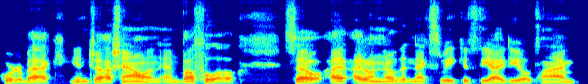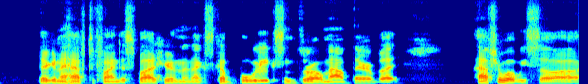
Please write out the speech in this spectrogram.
quarterback in Josh Allen and Buffalo. So I, I don't know that next week is the ideal time. They're going to have to find a spot here in the next couple weeks and throw him out there. But after what we saw,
